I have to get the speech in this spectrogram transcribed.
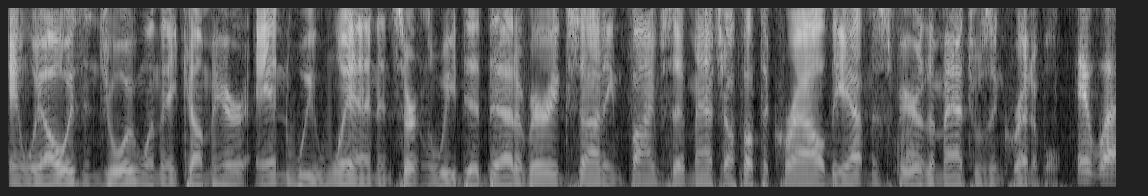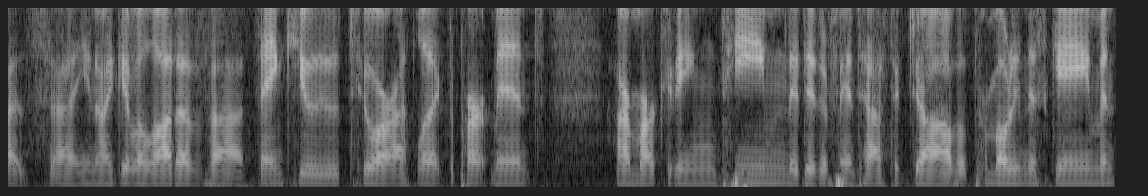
and we always enjoy when they come here and we win. And certainly, we did that. A very exciting five set match. I thought the crowd, the atmosphere, Right. the match was incredible. It was. Uh, you know, I give a lot of uh, thank you to our athletic department, our marketing team. They did a fantastic job of promoting this game. And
